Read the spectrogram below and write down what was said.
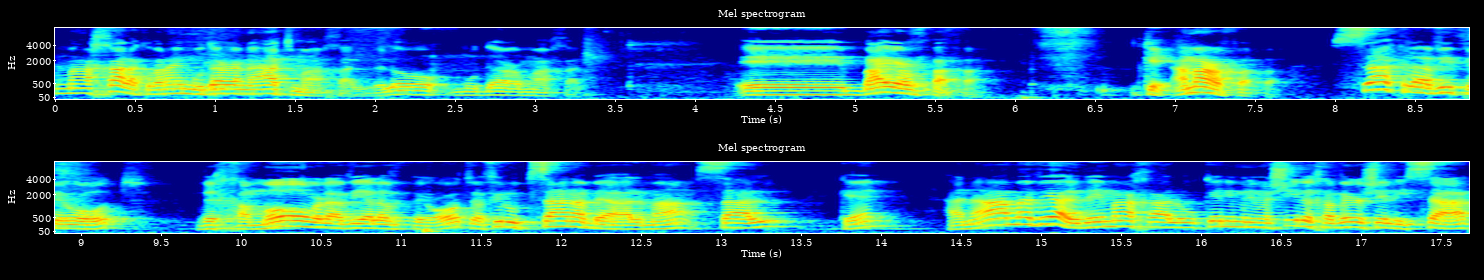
מאכל, הכוונה היא מודר הנעת מאכל, ולא מודר מאכל. ביי רב פאפה. כן, אמר רב פאפה. שק להביא פירות, וחמור להביא עליו פירות, ואפילו צנע בעלמא, סל, כן? הנאה מביאה על ידי מאכל הוא, כן, אם אני משאיל לחבר שלי שק,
